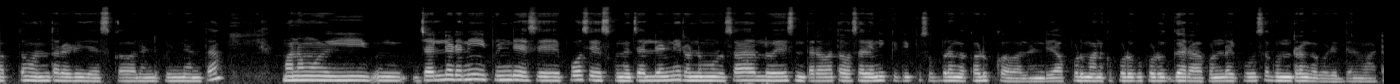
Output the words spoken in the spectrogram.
మొత్తం అంతా రెడీ చేసుకోవాలండి పిండి అంతా. మనము ఈ జల్లెడని పిండేసే పోసేసుకున్న జల్లెడని రెండు మూడు సార్లు వేసిన తర్వాత ఒకసారి వెనక్కి తిప్పి శుభ్రంగా కడుక్కోవాలండి. అప్పుడు మనకు పొడుగు పొడుగ్గా రాకుండా ఈ పూస గుండ్రంగా పడిద్ది అనమాట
